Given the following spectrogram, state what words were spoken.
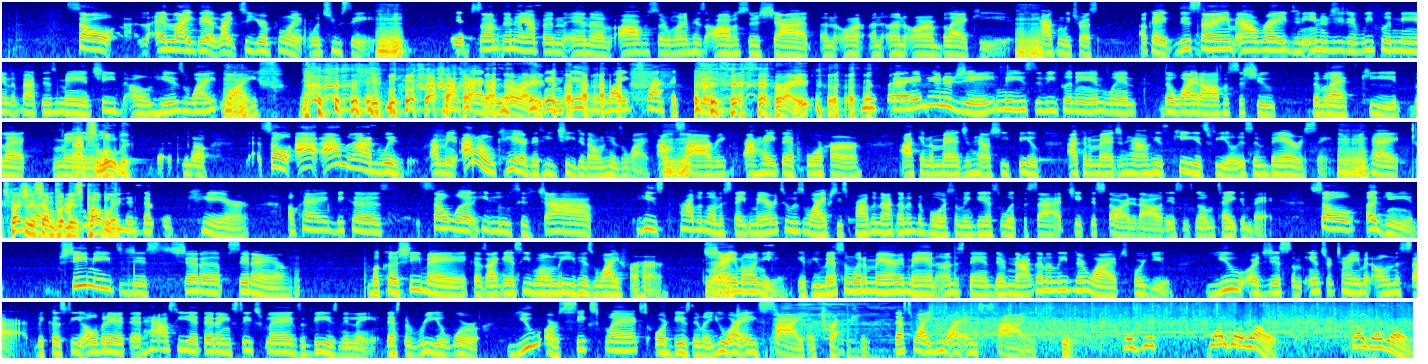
So and like that, like to your point, what you said. Mhm. If something happened and an officer, one of his officers shot an an unarmed black kid, Mhm. how can we trust? Him? Okay, this same outrage and energy that we putting in about this man cheating on his white Mhm. wife, okay, All right. and his white side, right. the same energy needs to be put in when the white officer shoot the black kid, black man. Absolutely. You know, so I, I'm not with it. I mean, I don't care that he cheated on his wife. I'm Mhm. sorry. I hate that for her. I can imagine how she feels. I can imagine how his kids feel. It's embarrassing. Mhm. Okay. Especially But something this public. really don't care. Okay, because so what? He lose his job. He's probably going to stay married to his wife. She's probably not going to divorce him. And guess what? The side chick that started all this is going to take him back. So again, she needs to just shut up, sit down, because she mad. Because I guess he won't leave his wife for her. Right. Shame on you. If you messing with a married man, understand they're not going to leave their wives for you. You are just some entertainment on the side. Because see, over there at that house he at, that ain't Six Flags or Disneyland. That's the real world. You are Six Flags or Disneyland. You are a side attraction. That's why you are a side. chick. So just play your role. Play your role.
